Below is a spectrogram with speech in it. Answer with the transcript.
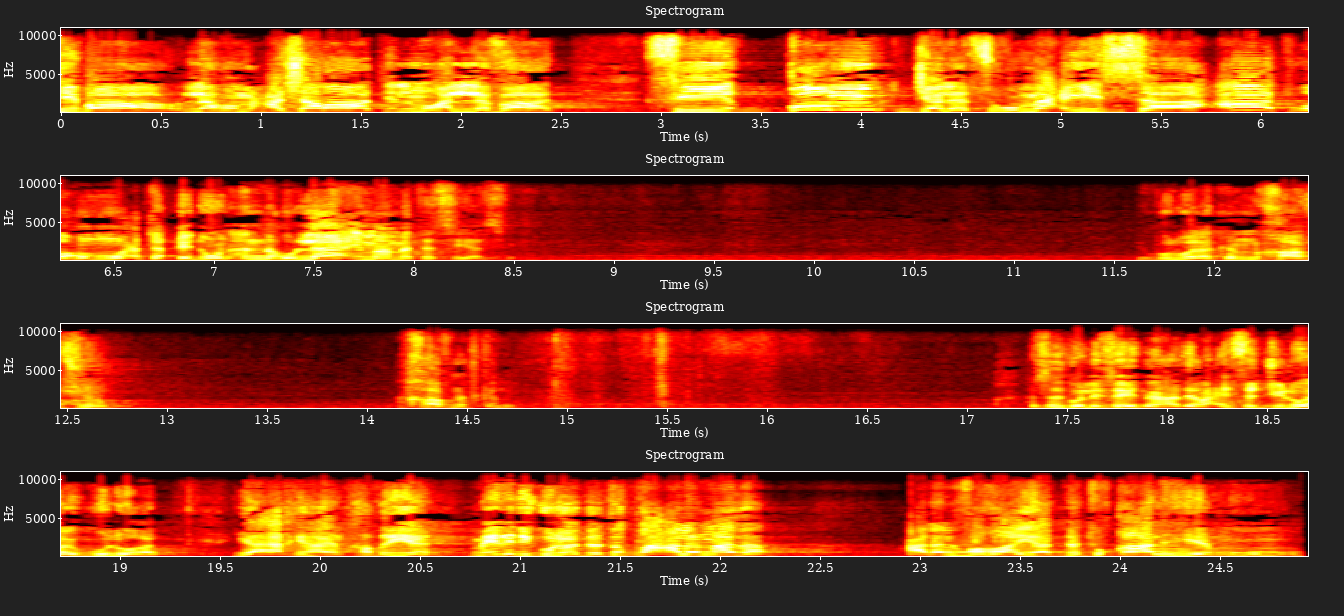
كبار لهم عشرات المؤلفات في قم جلسوا معي ساعات وهم معتقدون أنه لا إمامة سياسية. يقول ولكن نخاف شنو؟ نخاف نتكلم. هسه تقول لي سيدنا هذه راح يسجلوها ويقولوها. يا أخي هاي القضية ما يريد يقولها تطلع على ماذا؟ على الفضائيات ده تقال هي مو,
